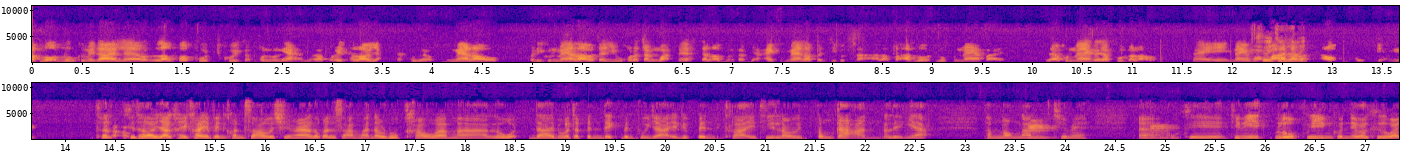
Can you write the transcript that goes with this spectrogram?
อัปโหลดรูปขึ้นไปได้แล้ว เราก็พูดคุยกับคนคนเนี้ยเหมือนกับเฮ้ยถ้าเราอยากจะคุยกับคุณแม่เราพอดีคุณแม่เราจะอยู่คนละจังหวัดเนี่ยแต่เราเหมือนกับอยากให้คุณแม่เราเป็นที่ปรึกษาเราก็อัปโหลดรูปคุณแม่ไป แล้วคุณแม่ก็จะพูดกับเรา ในในหวังคือว่าถ้าจะเราแบบเอาเสียงถ้านะครับคือถ้าเราอยากให้ใครเป็น consult ใช่ไหมเราก็จะสามารถเอารูปเขาว่ามาโหลดได้ไม่ว่าจะเป็นเด็กเป็นผู้ใหญ่หรือเป็นใครที่เราต้องการอะไรอย่างเงี้ยทำนองนั้นอืมใช่ไหมอ่าอืมโอเค ทีนี้รูปผู้หญิงคนนี้ก็คือว่า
